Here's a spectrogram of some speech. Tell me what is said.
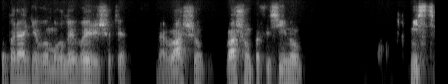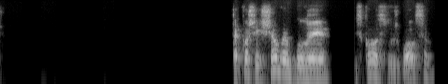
попередньо ви могли вирішити на вашому, вашому професійному місці. Також, якщо ви були військовослужбовцем,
